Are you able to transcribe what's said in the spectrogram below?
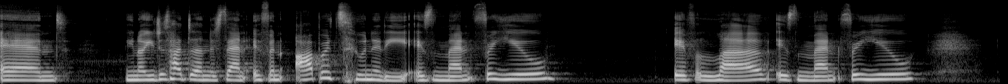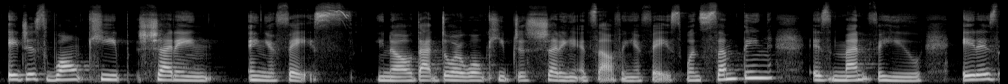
And you know, you just have to understand if an opportunity is meant for you, if love is meant for you, it just won't keep shutting in your face. You know, that door won't keep just shutting itself in your face. When something is meant for you, it is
